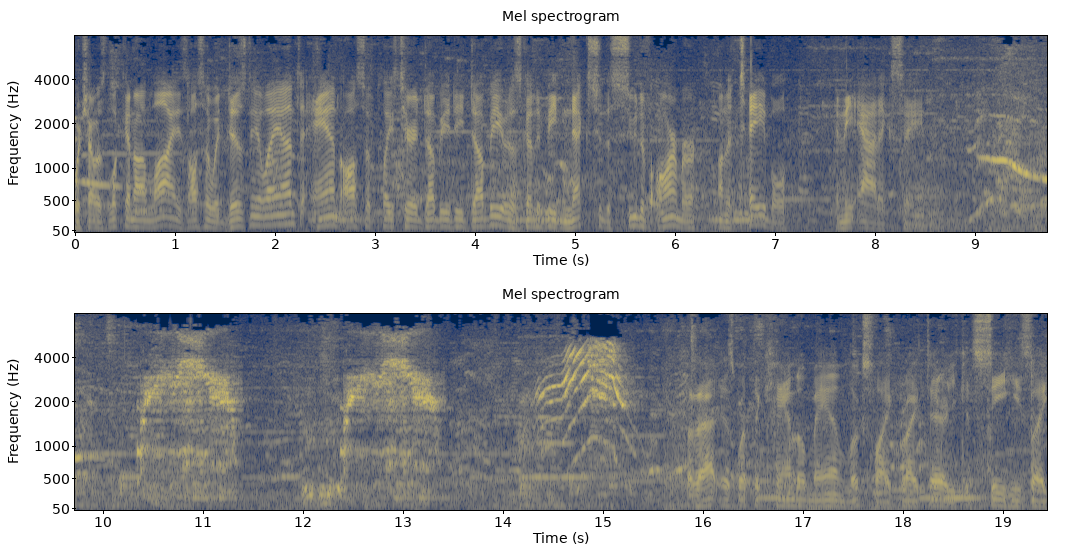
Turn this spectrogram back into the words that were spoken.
Which I was looking online is also at Disneyland and also placed here at WDW. It is going to be next to the suit of armor on a table in the attic scene. That is what the candle man looks like right there. You can see he's like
